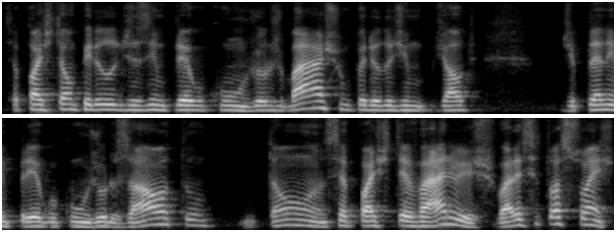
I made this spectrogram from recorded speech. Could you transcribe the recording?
Você pode ter um período de desemprego com juros baixos, um período de, de, alto, de pleno emprego com juros altos. Então, você pode ter vários, várias situações.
